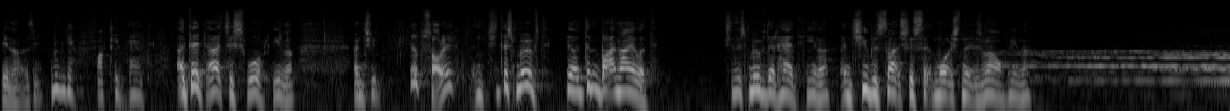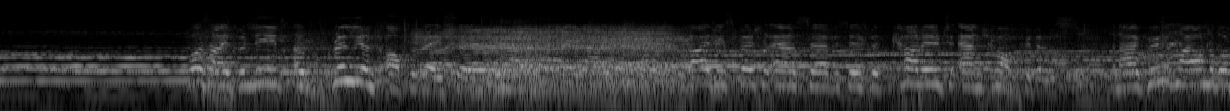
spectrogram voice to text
You know, I said, move your fucking head. I did, I actually swore, you know. And she, I'm sorry, and she just moved. You know, didn't bat an eyelid. She just moved her head, you know, and she was actually sitting watching it as well, you know. was, I believe, a brilliant operation by the Special Air Services with courage and confidence. And I agree with my honourable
